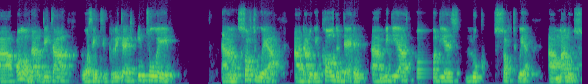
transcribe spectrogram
Uh, all of that data was integrated into a um, software uh, that we called then uh, Media Audience Look Software, uh, Malus.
